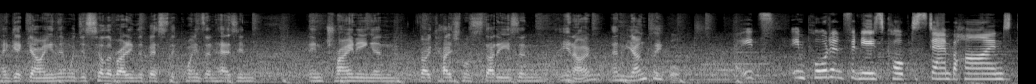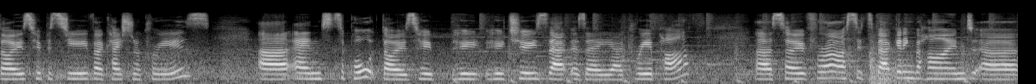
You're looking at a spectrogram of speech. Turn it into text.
and get going, and then we're just celebrating the best that Queensland has in in training and vocational studies and you know and young people. It's important for News Corp to stand behind those who pursue vocational careers uh, and support those who, who, who, choose that as a uh, career path. Uh, so for us, it's about getting behind uh,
